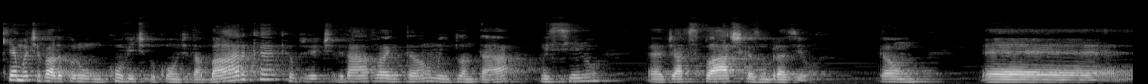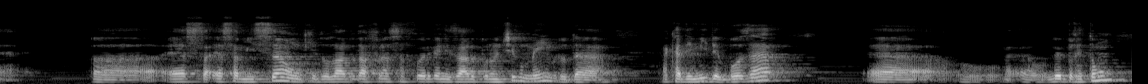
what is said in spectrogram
que é motivada por um convite do Conde da Barca, que objetivava então implantar o ensino é, de artes plásticas no Brasil. Então, é, uh, essa, essa missão, que do lado da França foi organizada por um antigo membro da Académie des Beaux-Arts, uh, o Le Breton,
